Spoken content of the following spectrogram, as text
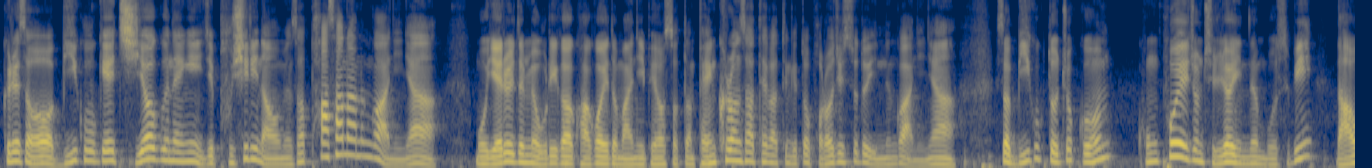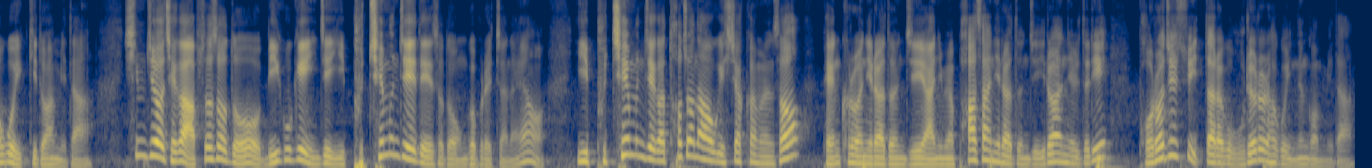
그래서 미국의 지역은행이 이제 부실이 나오면서 파산하는 거 아니냐 뭐 예를 들면 우리가 과거에도 많이 배웠었던 뱅크런 사태 같은 게 또 벌어질 수도 있는 거 아니냐. 그래서 미국도 조금 공포에 좀 질려 있는 모습이 나오고 있기도 합니다. 심지어 제가 앞서서도 미국의 이제 이 부채 문제에 대해서도 언급을 했잖아요. 이 부채 문제가 터져 나오기 시작하면서 뱅크런이라든지 아니면 파산이라든지 이러한 일들이 벌어질 수 있다라고 우려를 하고 있는 겁니다.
